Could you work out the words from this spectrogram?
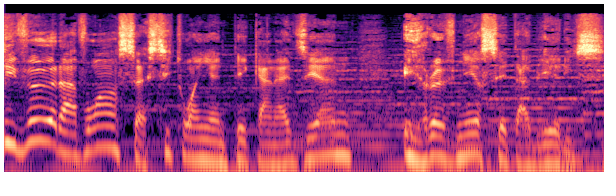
qui veut avoir sa citoyenneté canadienne et revenir s'établir ici.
